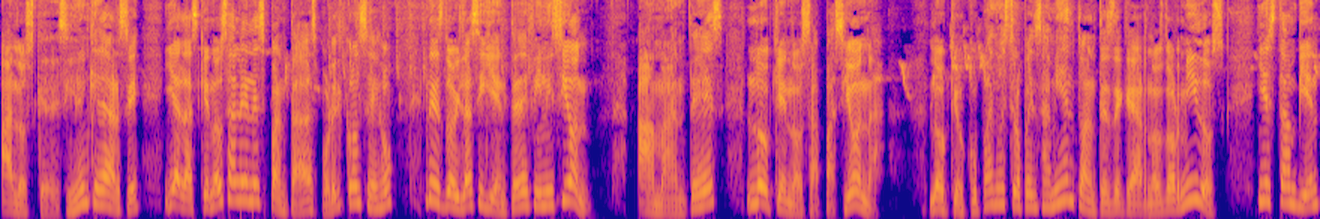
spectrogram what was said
A los que deciden quedarse y a las que no salen espantadas por el consejo, les doy la siguiente definición. Amante es lo que nos apasiona, lo que ocupa nuestro pensamiento antes de quedarnos dormidos, y es también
